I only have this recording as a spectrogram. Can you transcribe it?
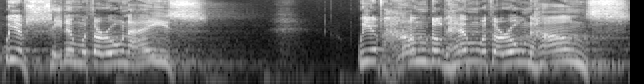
we have seen him with our own eyes, we have handled him with our own hands.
